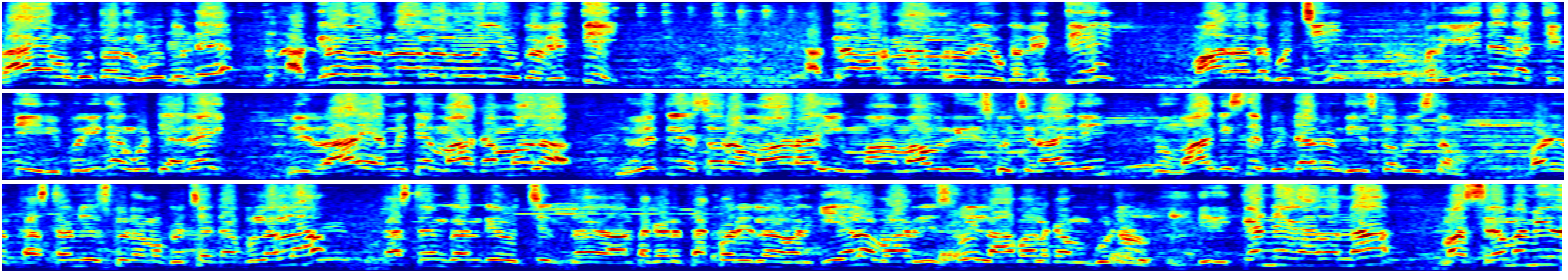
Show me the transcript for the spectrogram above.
రాయి అమ్ముకుంటానికి పోతుంటే అగ్రవర్ణాలలోని ఒక వ్యక్తి అగ్రవర్ణాలలోని ఒక వ్యక్తి మా దాంట్లోకి వచ్చి విపరీతంగా తిట్టి విపరీతంగా కొట్టి అరే నీ రాయి అమ్మితే మాకు అమ్మాలా నువ్వెట్లేస్తావురా మా రాయి మా మా ఊరికి తీసుకొచ్చి రాయిని నువ్వు మాకిస్తే బిడ్డ మేము తీసుకొపిస్తాం వాడు కష్టం చేసుకుంటే మాకు వచ్చే డబ్బులల్లా కష్టం కంటే వచ్చి అంతకంటే తక్కువ రేట్ల వారికి ఇవ్వాలా వాడు తీసుకుని లాభాలకు అమ్ముకుంటాడు. ఇది ఇక్కడనే కాదన్నా మా శ్రమ మీద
